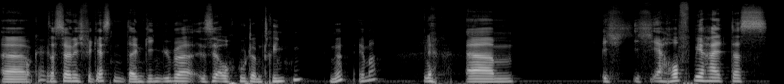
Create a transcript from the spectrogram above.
Äh, Okay. Das ja nicht vergessen, dein Gegenüber ist ja auch gut am Trinken, ne? Immer. Ja. Ähm, ich, ich erhoffe mir halt, dass,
